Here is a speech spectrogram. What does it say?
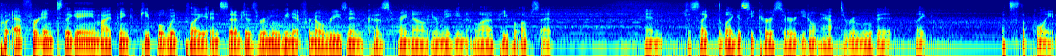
put effort into the game, I think people would play it instead of just removing it for no reason because right now you're making a lot of people upset. And just like the legacy cursor, you don't have to remove it. Like, what's the point?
